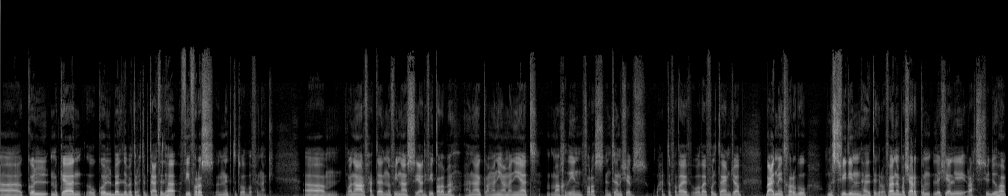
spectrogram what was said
آه كل مكان وكل بلدة بتروح تبتعث لها في فرص إنك تتوظف هناك. آه وأنا أعرف حتى إنه في ناس يعني في طلبة هناك عمانية عمانيات ماخذين فرص internships وحتى وظائف وظائف full-time job بعد ما يتخرجوا مستفيدين من هذه التجربة. فأنا بشارككم الأشياء اللي راح تستفيدوها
